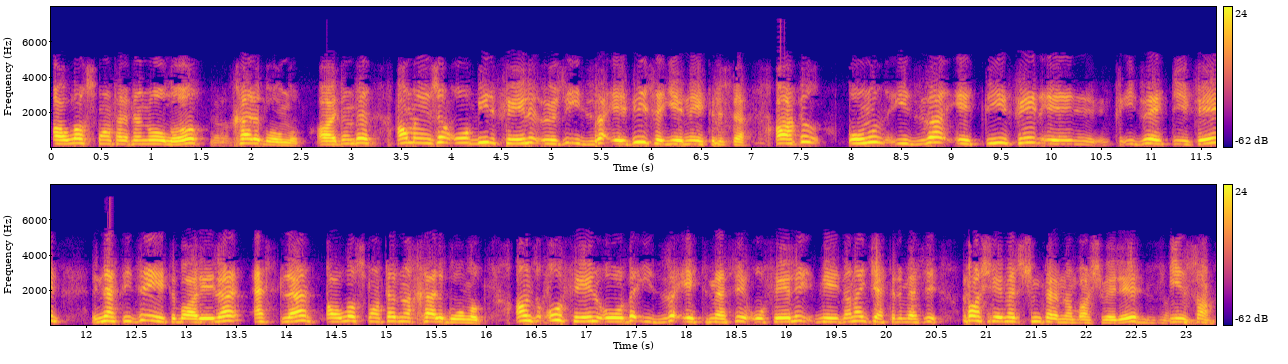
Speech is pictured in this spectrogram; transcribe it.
Allah subhanə tərəfindən nə olub? Xəlq olunub. Aydındır. Amma insan o bir feili özü icra edirsə, yerinə yetirirsə, artıq onun icra etdiyi feil, e, icra etdiyi feil nəticə etibarilə əslən Allah subhanətlə xəliq olunub. Ancaq o feil orada icra etməsi, o feili meydana gətirməsi, baş verməsi kim tərəfindən baş verir? İnsan.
